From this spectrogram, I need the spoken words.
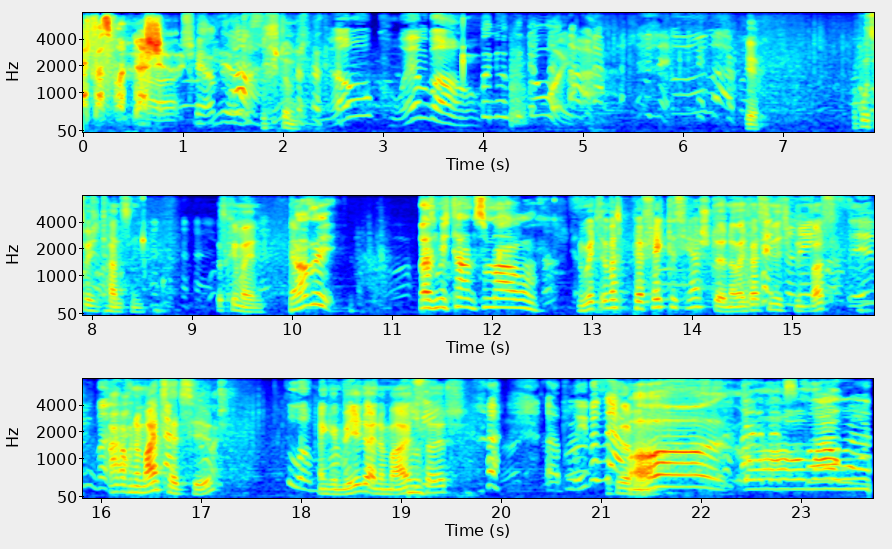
Etwas wunderschön. Bestimmt. Banukadoy. Okay. Kapuze möchte tanzen. Das kriegen wir hin. Ja, lass mich tanzen, Maro. Du möchtest irgendwas Perfektes herstellen, aber ich weiß nicht mit was. Ah, auch eine Mahlzeit zählt. Ein Gemälde, eine Mahlzeit. Out. ähm, Oh, oh, Maru,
